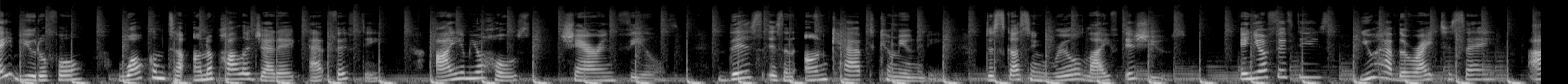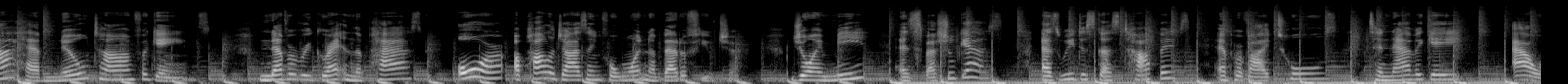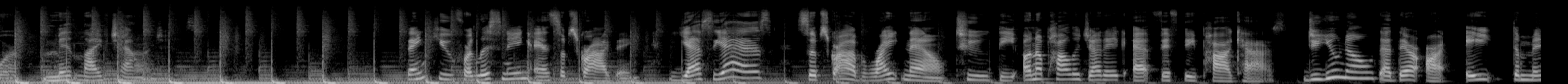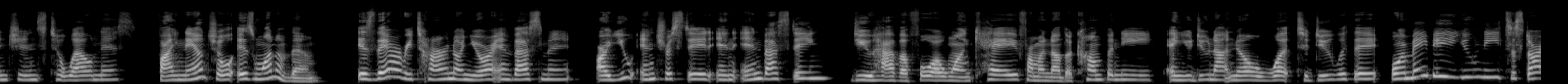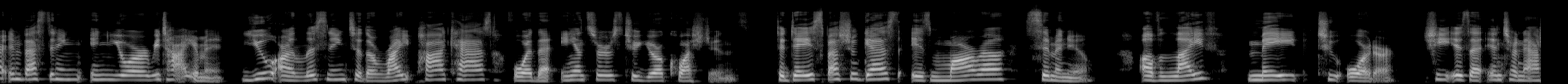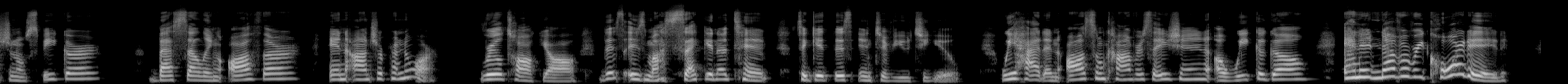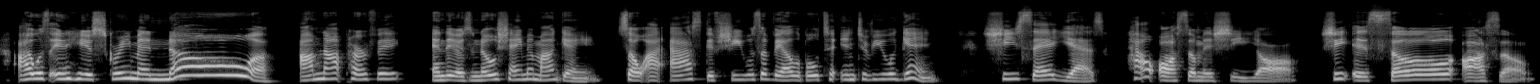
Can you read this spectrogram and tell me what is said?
Hey, beautiful. Welcome to Unapologetic at 50. I am your host, Sharon Fields. This is an uncapped community discussing real life issues. In your 50s, you have the right to say, I have no time for games, never regretting the past or apologizing for wanting a better future. Join me and special guests as we discuss topics and provide tools to navigate our midlife challenges. Thank you for listening and subscribing. Yes, yes, subscribe right now to the Unapologetic at 50 podcast. Do you know that there are eight dimensions to wellness? Financial is one of them. Is there a return on your investment? Are you interested in investing? Do you have a 401k from another company and you do not know what to do with it? Or maybe you need to start investing in your retirement. You are listening to the right podcast for the answers to your questions. Today's special guest is Mara Simonu of Life Made to Order. She is an international speaker, best-selling author, and entrepreneur. Real talk, y'all. This is my second attempt to get this interview to you. We had an awesome conversation a week ago and it never recorded. I was in here screaming, No, I'm not perfect and there's no shame in my game. So I asked if she was available to interview again. She said yes. How awesome is she, y'all? She is so awesome.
